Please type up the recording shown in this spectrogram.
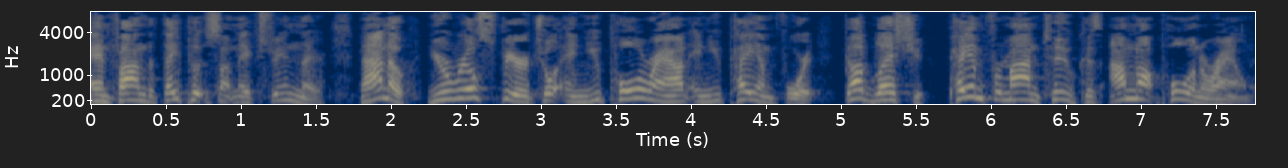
and find that they put something extra in there. Now I know you're real spiritual and you pull around and you pay them for it. God bless you. Pay them for mine too because I'm not pulling around.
